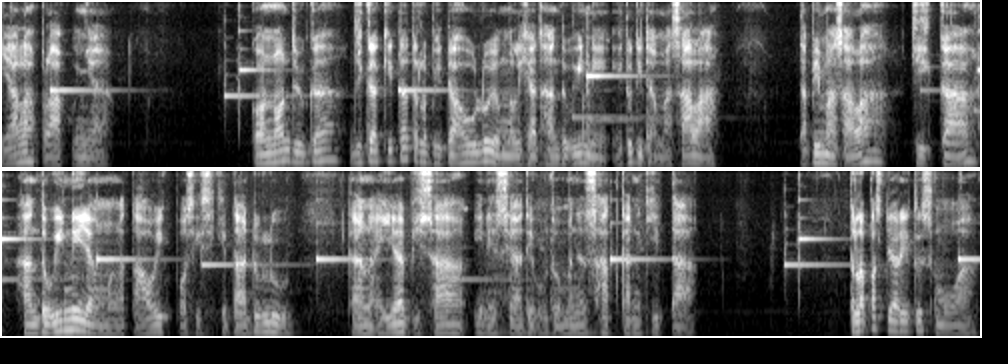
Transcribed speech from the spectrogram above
ialah pelakunya. Konon juga, jika kita terlebih dahulu yang melihat hantu ini, itu tidak masalah. Tapi masalah jika hantu ini yang mengetahui posisi kita dulu, karena ia bisa inisiatif untuk menyesatkan kita. Terlepas dari itu semua,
